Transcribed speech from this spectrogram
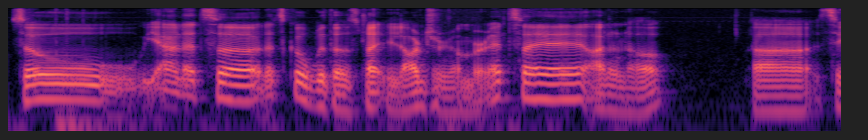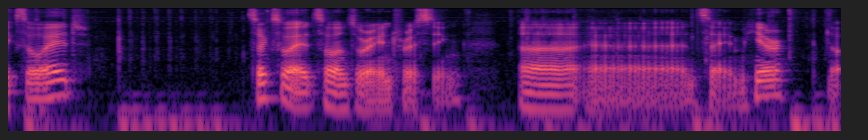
So yeah, let's uh, let's go with a slightly larger number. Let's say I don't know, uh, 608. 608 sounds very interesting. Uh, and same here. No,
